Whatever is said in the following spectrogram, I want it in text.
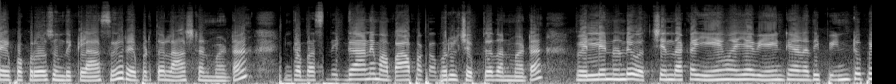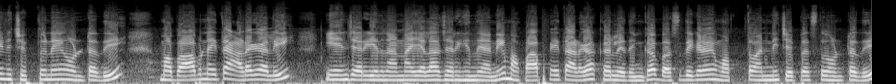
రేపు ఒక రోజు ఉంది క్లాసు రేపటితో లాస్ట్ అనమాట ఇంకా బస్ దిగ్గానే మా పాప కబుర్లు చెప్తుంది అనమాట వెళ్ళి నుండి వచ్చిందాక ఏమయ్యావి ఏంటి అన్నది పిన్ టు పిన్ చెప్తూనే ఉంటుంది. మా బాబునైతే అడగాలి ఏం జరిగింది నాన్న ఎలా జరిగింది అని. మా పాపకైతే అడగక్కర్లేదు ఇంకా బస్సు దిగడమే మొత్తం అన్నీ చెప్పేస్తూ ఉంటుంది.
